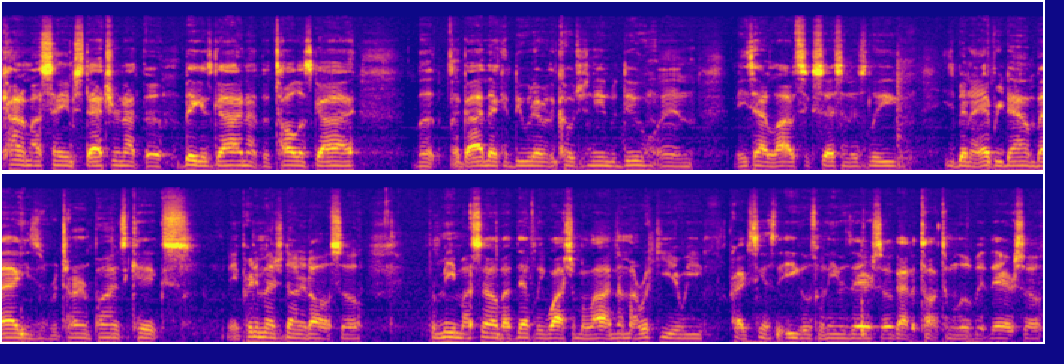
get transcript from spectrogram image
kind of my same stature, not the biggest guy, not the tallest guy, but a guy that can do whatever the coaches need him to do. And he's had a lot of success in this league. He's been an every down back. He's returned punts, kicks. I mean, pretty much done it all. So, for me myself, I definitely watched him a lot. And then my rookie year, we practiced against the Eagles when he was there, so I got to talk to him a little bit there. So,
